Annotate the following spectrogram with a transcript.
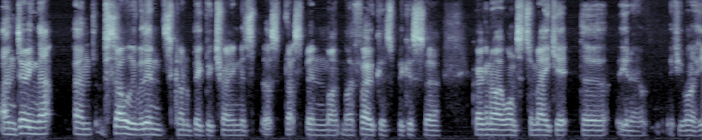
and doing that and solely within kind of big big train that's that's, that's been my, my focus because uh, greg and i wanted to make it the you know if you want to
